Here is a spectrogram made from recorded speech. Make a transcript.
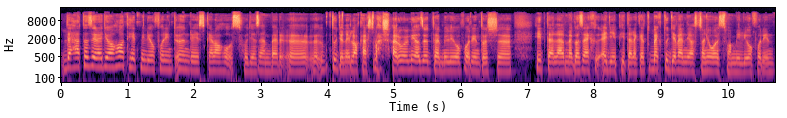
De hát azért egy olyan 6-7 millió forint önrész kell ahhoz, hogy az ember tudjon egy lakást vásárolni az 50 millió forintos hitellel, meg az egyéb hiteleket, meg tudja venni azt a 80 millió forint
